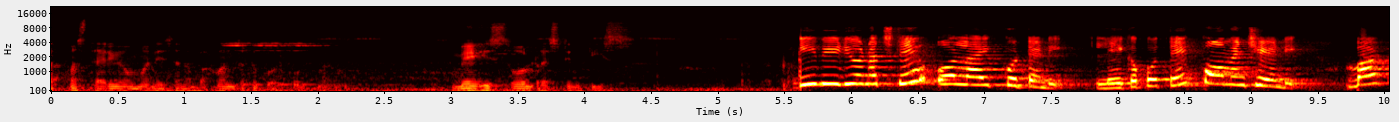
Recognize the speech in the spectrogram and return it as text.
ఆత్మస్థైర్యం అనేసి నా భగవంతుని కోరుకుంటున్నాను. May his soul rest in peace ఈ వీడియో నచ్చితే ఓ లైక్ కొట్టండి లేకపోతే కామెంట్ చేయండి బట్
